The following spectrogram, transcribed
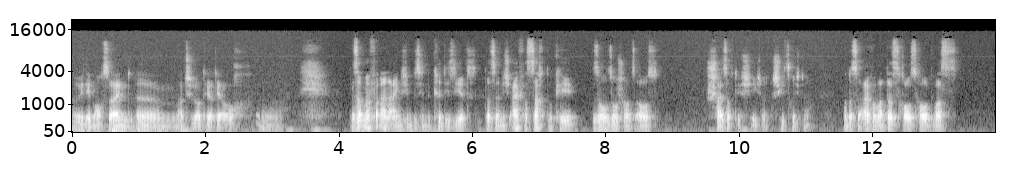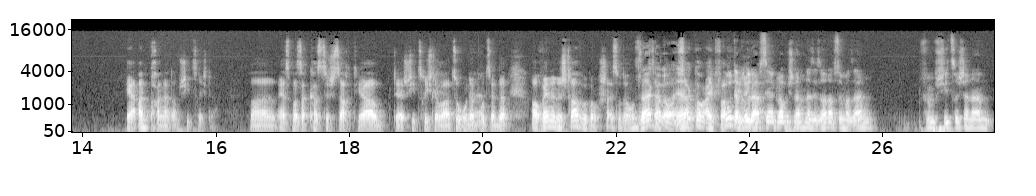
Wie dem auch sein, ähm, Ancelotti hat ja auch. Äh, das hat mein Vater eigentlich ein bisschen kritisiert, dass er nicht einfach sagt, okay, so und so schaut's aus. Scheiß auf die Schie- Schiedsrichter. Und dass er einfach mal das raushaut, was er anprangert am Schiedsrichter. Weil er erstmal sarkastisch sagt, ja, der Schiedsrichter war zu 100% da. Auch wenn er eine Strafe bekommt, scheiß doch der Hund. Sag, aber, doch, ja. sag doch einfach. Gut, aber du darfst ja, glaube ich, nach einer Saison darfst du immer sagen, fünf Schiedsrichternamen,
